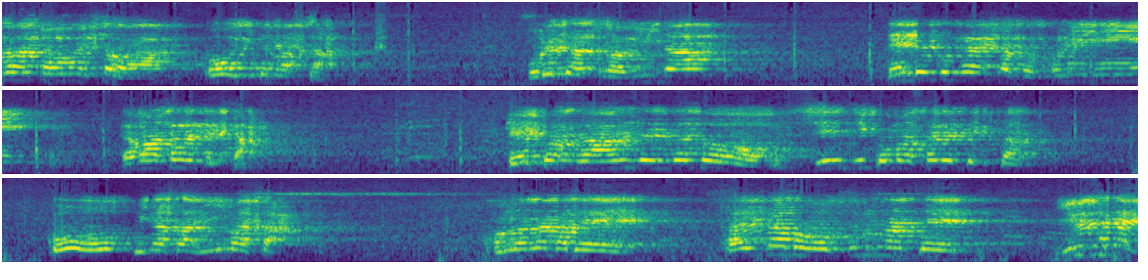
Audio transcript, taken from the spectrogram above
双葉町の人はこう言ってました。俺たちはみんな電力会社と国に騙されてきた。原発が安全だと信じ込まされてきた。こう皆さん言いました。こんな中で再稼働をするなんて許せない。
